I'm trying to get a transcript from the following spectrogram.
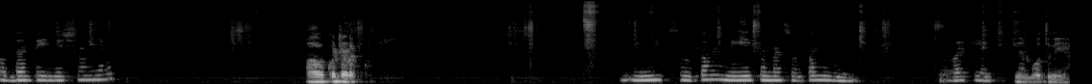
పొద్దున్న ఏం చేసినావు? ఆ ఒక్కటి అడక్కు. నీకు సుఖం నీకున్న సుఖం నేను పోతున్నా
